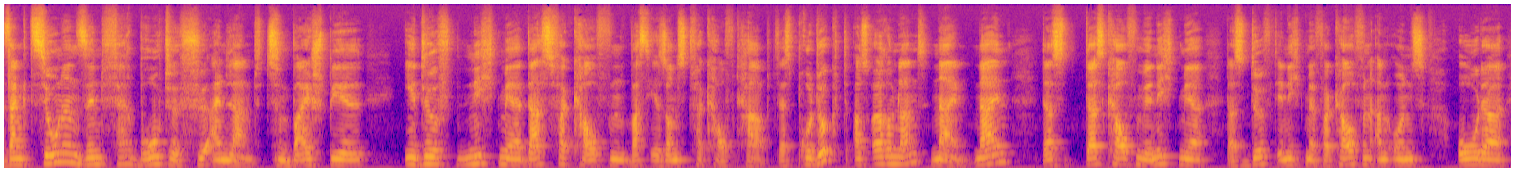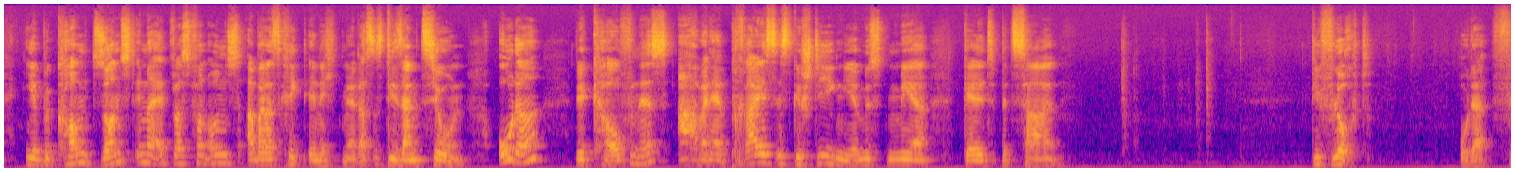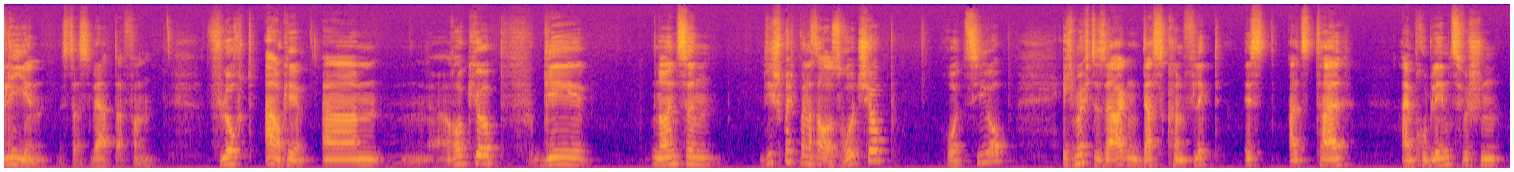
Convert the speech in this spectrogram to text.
Sanktionen sind Verbote für ein Land. Zum Beispiel, ihr dürft nicht mehr das verkaufen, was ihr sonst verkauft habt. Das Produkt aus eurem Land? Nein. Nein, das, das kaufen wir nicht mehr. Das dürft ihr nicht mehr verkaufen an uns. Oder ihr bekommt sonst immer etwas von uns, aber das kriegt ihr nicht mehr. Das ist die Sanktion. Oder wir kaufen es, aber der Preis ist gestiegen. Ihr müsst mehr Geld bezahlen. Die Flucht oder fliehen ist das Verb davon. Flucht, ah okay, ähm, Rokyop G19, wie spricht man das aus? Rotsiop? Rotsiop? Ich möchte sagen, das Konflikt ist als Teil ein Problem zwischen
